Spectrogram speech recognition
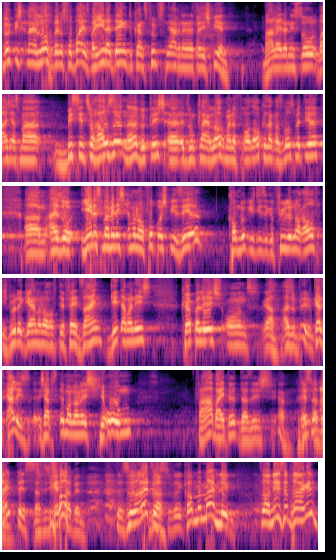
wirklich in ein Loch, wenn es vorbei ist, weil jeder denkt, du kannst 15 Jahre in der NFL spielen. War leider nicht so. War ich erstmal ein bisschen zu Hause, ne, wirklich, äh, in so einem kleinen Loch. Meine Frau hat auch gesagt, was ist los mit dir? Ähm, also, jedes Mal, wenn ich immer noch ein Footballspiel sehe, kommen wirklich diese Gefühle noch auf. Ich würde gerne noch auf dem Feld sein, geht aber nicht, körperlich und ja, also ganz ehrlich, ich habe es immer noch nicht hier oben verarbeitet, dass ich ja, Dass du bin. alt bist. Dass ich Rentner So. bin. Dass du alt bist. Willkommen in meinem Leben. So, nächste Frage.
